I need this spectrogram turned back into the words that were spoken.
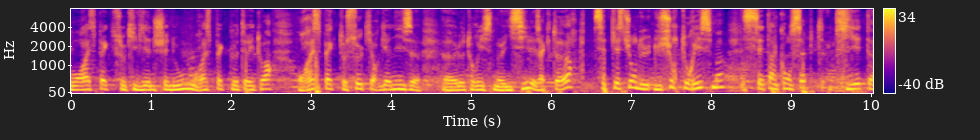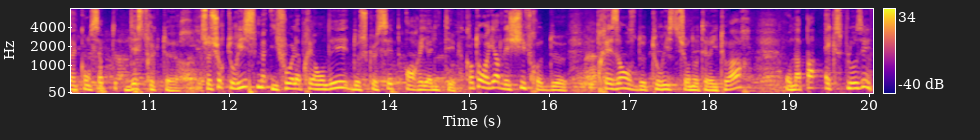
où on respecte ceux qui viennent chez nous, on respecte le territoire, on respecte ceux qui organisent euh, le tourisme ici, les acteurs. Cette question du, surtourisme, c'est un concept qui est un concept destructeur. Ce surtourisme, il faut l'appréhender de ce que c'est en réalité. Quand on regarde les chiffres de présence de touristes sur nos territoires, on n'a pas explosé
